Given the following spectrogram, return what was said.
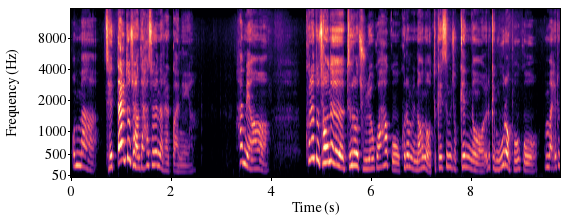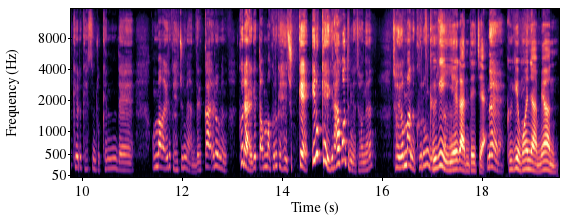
엄마 제 딸도 저한테 하소연을 할 거 아니에요. 하면 그래도 저는 들어주려고 하고 그러면 너는 어떻게 했으면 좋겠노 이렇게 물어보고 엄마 이렇게 이렇게 했으면 좋겠는데 엄마가 이렇게 해주면 안 될까 이러면 그래 알겠다 엄마 그렇게 해줄게 이렇게 얘기를 하거든요 저는 저희 엄마는 그런 게 그게 없어요. 이해가 안 되지. 네 그게 뭐냐면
